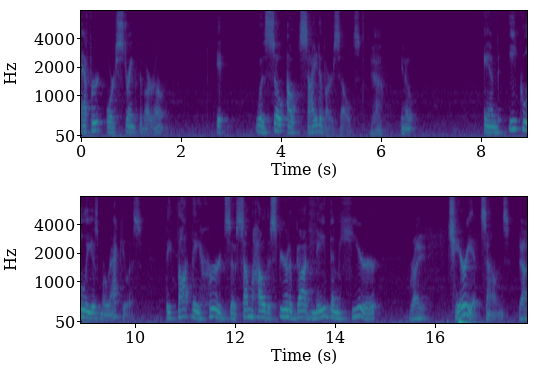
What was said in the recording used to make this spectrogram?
effort or strength of our own. It was so outside of ourselves Yeah. you know, and equally as miraculous. They thought they heard, so somehow the Spirit of God made them hear Right. Chariot sounds. Yeah.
